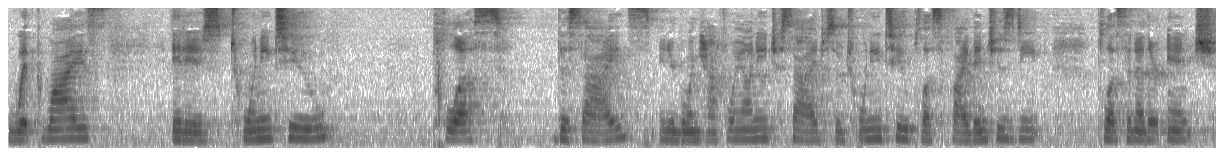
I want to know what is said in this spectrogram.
width-wise, it is 22 plus the sides, and you're going halfway on each side. So 22 plus 5 inches deep, plus another inch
